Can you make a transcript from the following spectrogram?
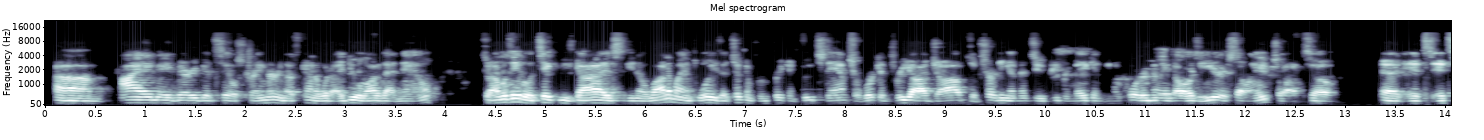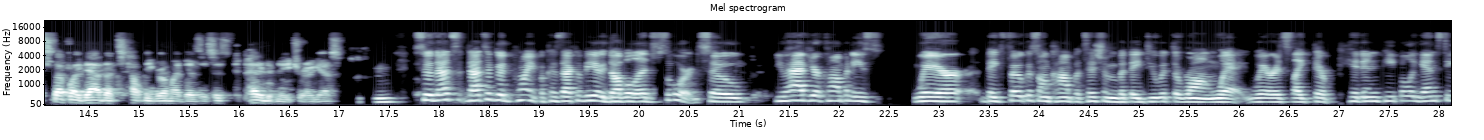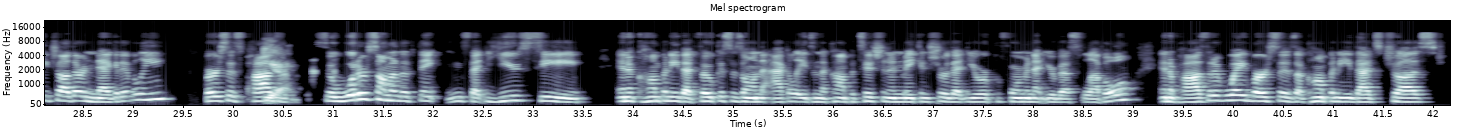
um, I'm a very good sales trainer. And that's kind of what I do a lot of that now. So I was able to take these guys, you know, a lot of my employees, I took them from freaking food stamps or working three odd jobs and turning them into people making, you know, quarter million dollars a year selling HVAC. So and it's it's stuff like that that's helped me grow my business. It's competitive nature, I guess. Mm-hmm. So that's that's a good point because that could be a double edged sword. So you have your companies where they focus on competition, but they do it the wrong way, where it's like they're pitting people against each other negatively versus positive. Yeah. So, what are some of the things that you see in a company that focuses on the accolades and the competition and making sure that you're performing at your best level in a positive way versus a company that's just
